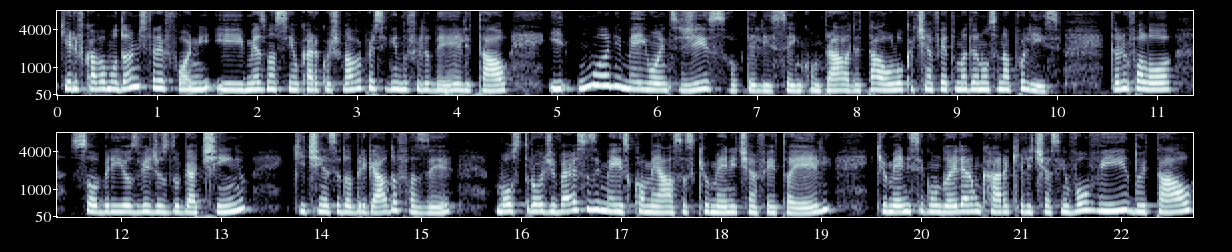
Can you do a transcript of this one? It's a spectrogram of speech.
que ele ficava mudando de telefone e mesmo assim o cara continuava perseguindo o filho dele e tal. E um ano e meio antes disso, dele ser encontrado e tal, o Lucas tinha feito uma denúncia na polícia. Então ele falou sobre os vídeos do gatinho, que tinha sido obrigado a fazer, mostrou diversos e-mails com ameaças que o Manny tinha feito a ele, que o Manny, segundo ele, era um cara que ele tinha se envolvido e tal,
